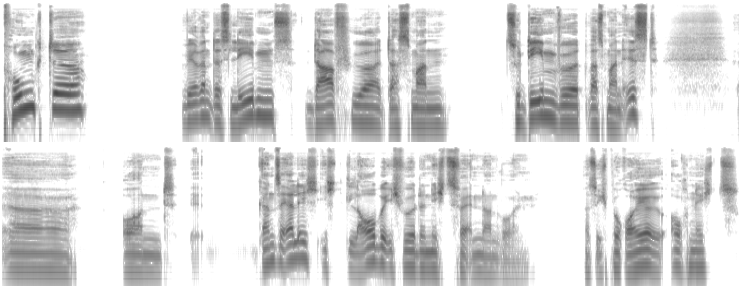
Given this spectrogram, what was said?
Punkte während des Lebens dafür, dass man zu dem wird, was man ist. Äh, und ganz ehrlich, ich glaube, ich würde nichts verändern wollen. Also ich bereue auch nichts.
